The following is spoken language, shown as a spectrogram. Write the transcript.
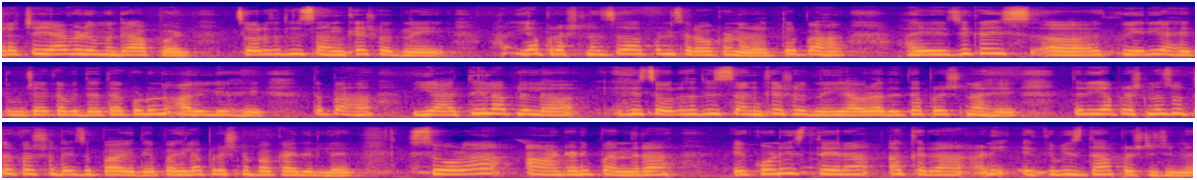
तर आजच्या या व्हिडिओमध्ये आपण चौरसातील संख्या शोधणे या प्रश्नाचा आपण सराव करणार आहोत. तर पहा हे जी काही क्वेरी आहे तुमच्या एका विद्यार्थ्याकडून आलेली आहे तर पहा यातील आपल्याला हे चौरसातील संख्या शोधणे यावर आधारित हा प्रश्न आहे. तर या प्रश्नाचं उत्तर कसं शोधायचं? पहा येते पहिला प्रश्न पहा काय दिलेला आहे? सोळा आठ आणि पंधरा एकोणीस तेरा अकरा आणि एकवीस दहा प्रश्नचिन्ह.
